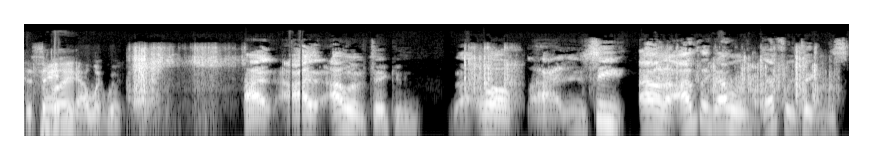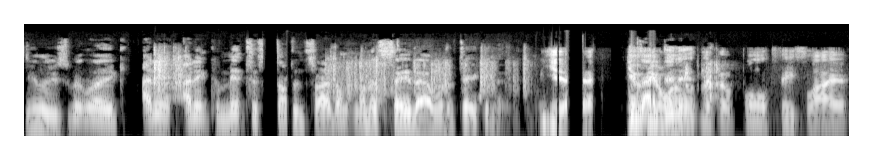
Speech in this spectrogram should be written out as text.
The same But- thing I went with. I I I would have taken. Uh, well, I, see, I don't know. I think I would have definitely taken the Steelers, but like I didn't I didn't commit to something, so I don't want to say that I would have taken it Yeah. because you, I you don't want to didn't. look like a bald faced liar.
